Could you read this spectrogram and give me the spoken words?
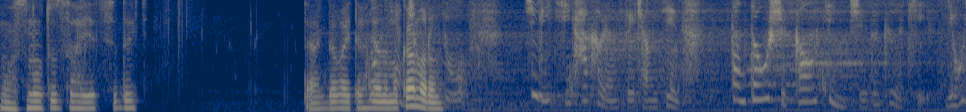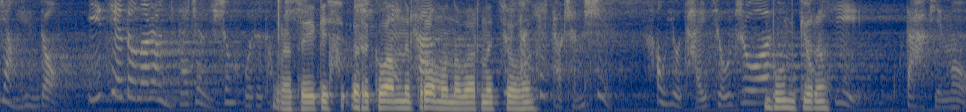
О, знов тут заєць сидить. Так, давайте 光 глянемо 线 камеру. 充足，距离其他客人非常近， 但都是高净值的个体，有氧运动，一切都能让你在这里生活的同 А 时 це якесь 保持 рекламне 健康 промо, наверно, 就像 цього. 一个小城市，哦，有台球桌、 Бункера. 游戏、大屏幕。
